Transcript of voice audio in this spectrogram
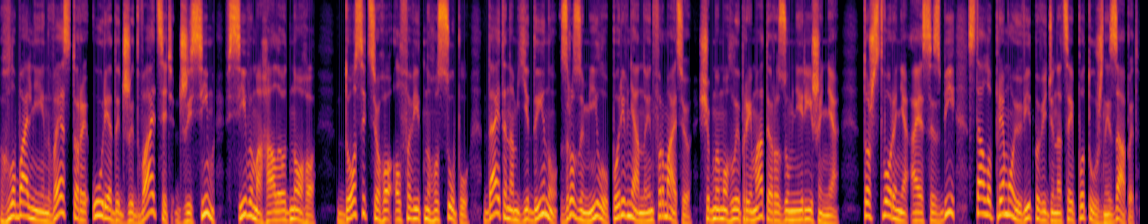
Глобальні інвестори, уряди G20, G7 всі вимагали одного. Досить цього алфавітного супу. Дайте нам єдину, зрозумілу, порівнянну інформацію, щоб ми могли приймати розумні рішення. Тож створення ISSB стало прямою відповіддю на цей потужний запит.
